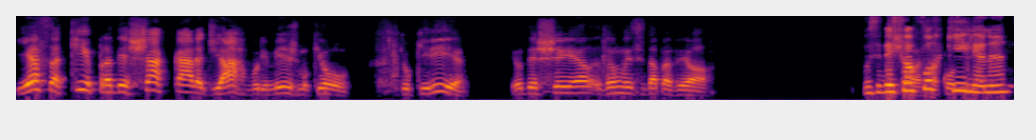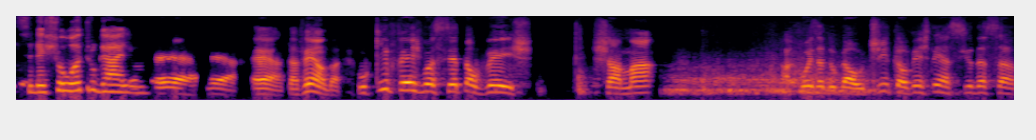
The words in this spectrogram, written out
E essa aqui, para deixar a cara de árvore mesmo que eu, que eu queria, eu deixei ela. Vamos ver se dá para ver, ó. Você deixou a forquilha, né? Você deixou outro galho. É, é, é. Tá vendo? O que fez você, talvez, chamar a coisa do Gaudí, talvez tenha sido essa.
